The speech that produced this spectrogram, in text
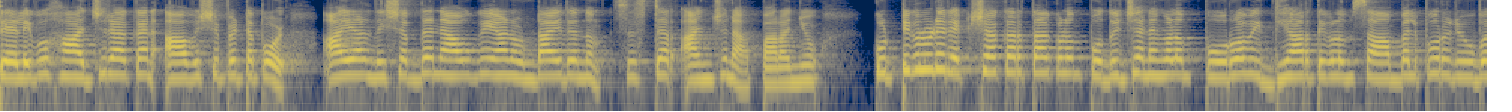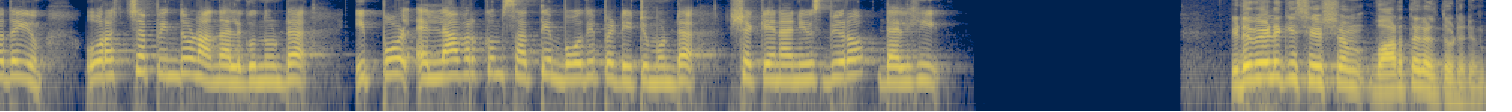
തെളിവ് ഹാജരാക്കാൻ ആവശ്യപ്പെട്ടപ്പോൾ അയാൾ നിശബ്ദനാവുകയാണ് ഉണ്ടായതെന്നും സിസ്റ്റർ അഞ്ജന പറഞ്ഞു കുട്ടികളുടെ രക്ഷാകർത്താക്കളും പൊതുജനങ്ങളും പൂർവ വിദ്യാർത്ഥികളും സാമ്പൽപൂർ രൂപതയും ഉറച്ച പിന്തുണ നൽകുന്നുണ്ട്. ഇപ്പോൾ എല്ലാവർക്കും സത്യം ബോധ്യപ്പെട്ടിട്ടുമുണ്ട്. Shekinah news bureau Delhi. ഇടവേളയ്ക്ക് ശേഷം വാർത്തകൾ തുടരും.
